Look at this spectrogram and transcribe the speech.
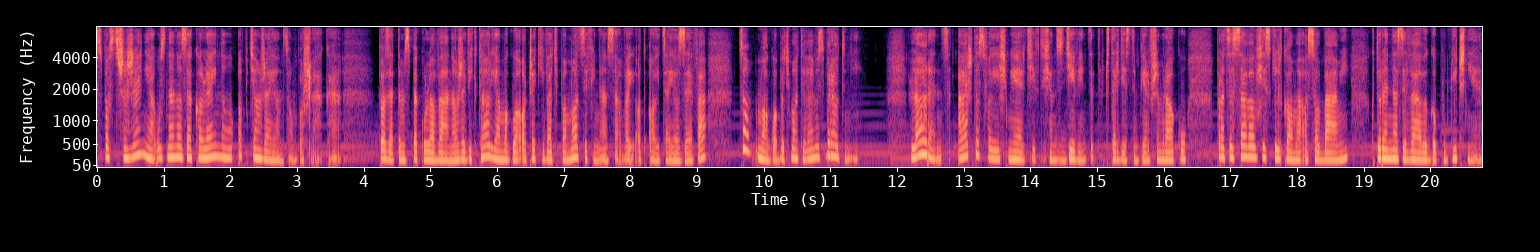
spostrzeżenia uznano za kolejną obciążającą poszlakę. Poza tym spekulowano, że Wiktoria mogła oczekiwać pomocy finansowej od ojca Józefa, co mogło być motywem zbrodni. Lorenz aż do swojej śmierci w 1941 roku procesował się z kilkoma osobami, które nazywały go publicznie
